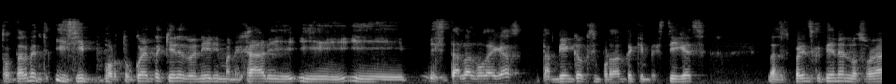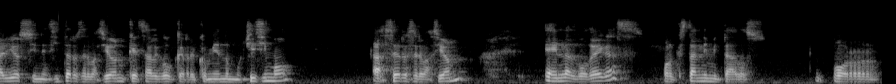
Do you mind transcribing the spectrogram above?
Totalmente. Y si por tu cuenta quieres venir y manejar y visitar las bodegas, también creo que es importante que investigues las experiencias que tienen, los horarios, si necesitas reservación, que es algo que recomiendo muchísimo, hacer reservación en las bodegas, porque están limitados por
